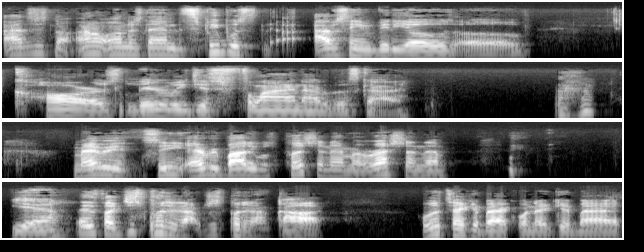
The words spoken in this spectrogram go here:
I just don't. I don't understand. People, I've seen videos of cars literally just flying out of the sky. Maybe see everybody was pushing them and rushing them. Yeah, it's like just put it out, just put it out. God, we'll take it back when they get mad.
